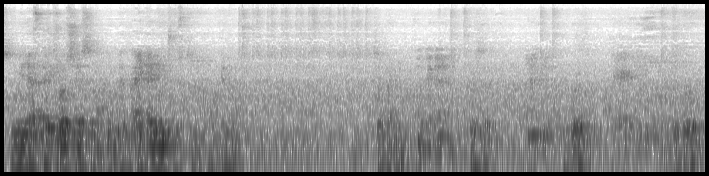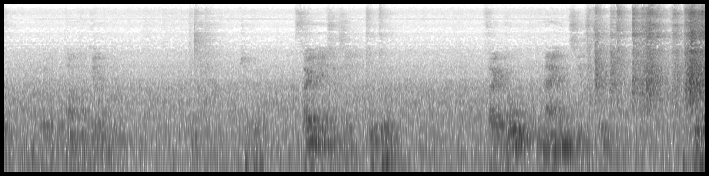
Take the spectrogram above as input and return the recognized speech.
సో మీ లెఫ్ట్ ఐ క్లోజ్ చేస్తున్నాను మీరు రైట్ ఐ నుంచి చూస్తున్నాను ఓకేనా చెప్పండి ఓకేనా ఇప్పుడు సార్ నైన్ ఇప్పుడు ఎయిట్ ఇప్పుడు ఓకే చెప్పండి ఫైవ్ నైన్ సిక్స్ ఎయిట్ ఇప్పుడు five two nine six eight ఇప్పుడు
